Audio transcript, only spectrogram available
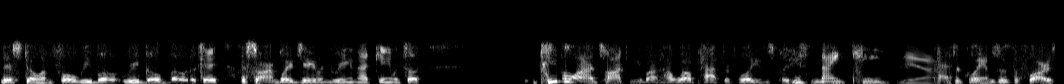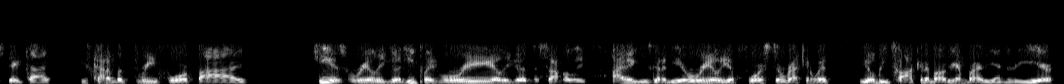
they're still in full rebuild rebuild mode. Okay, I saw him play Jalen Green that game. It's a people aren't talking about how well Patrick Williams played. He's 19. Yeah. Patrick Williams was the Florida State guy He's kind of a three, four, five. He is really good. He played really good in the summer league. I think he's going to be a really a force to reckon with. You'll be talking about him by the end of the year.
